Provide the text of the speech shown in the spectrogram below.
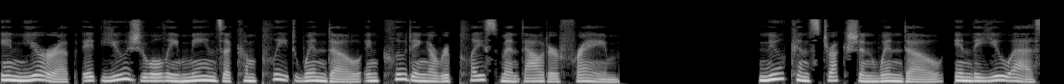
In Europe it usually means a complete window including a replacement outer frame. New construction window, in the U.S.,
